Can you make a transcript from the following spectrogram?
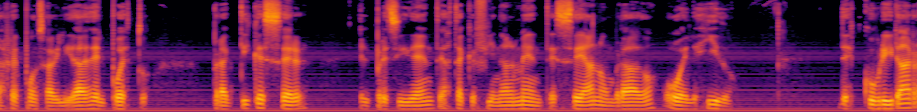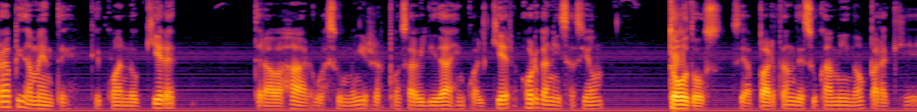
las responsabilidades del puesto. Practique ser el presidente hasta que finalmente sea nombrado o elegido. Descubrirá rápidamente que cuando quiere trabajar o asumir responsabilidades en cualquier organización, todos se apartan de su camino para que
